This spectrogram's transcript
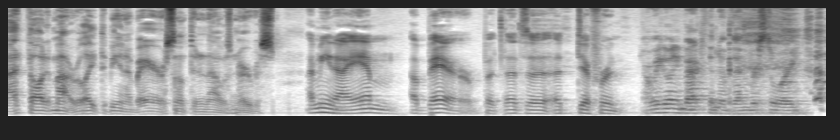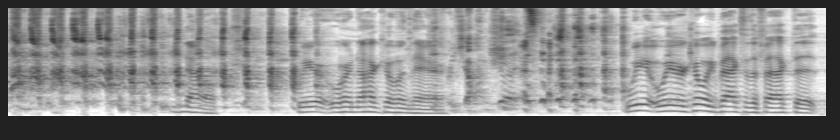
I thought it might relate to being a bear or something, and I was nervous. I mean, I am a bear, but that's a, a different. Are we going back to the November story? No, we're we're not going there. We we are going back to the fact that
